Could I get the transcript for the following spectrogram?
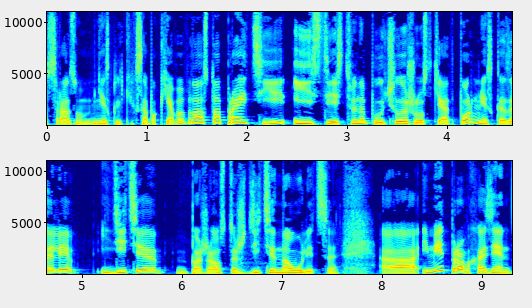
сразу нескольких собак. Я попыталась туда пройти, и, естественно, получила жесткий отпор. Мне сказали, идите, пожалуйста, ждите на улице. А имеет право хозяин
